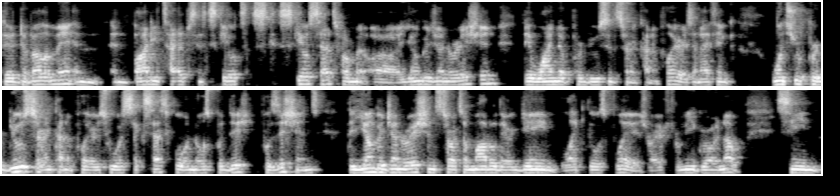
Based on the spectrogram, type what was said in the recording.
their development and, and body types and skill skill sets from a, younger generation, they wind up producing certain kind of players. And I think once you produce certain kind of players who are successful in those positions, the younger generation start to model their game like those players. Right? For me, growing up, seeing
